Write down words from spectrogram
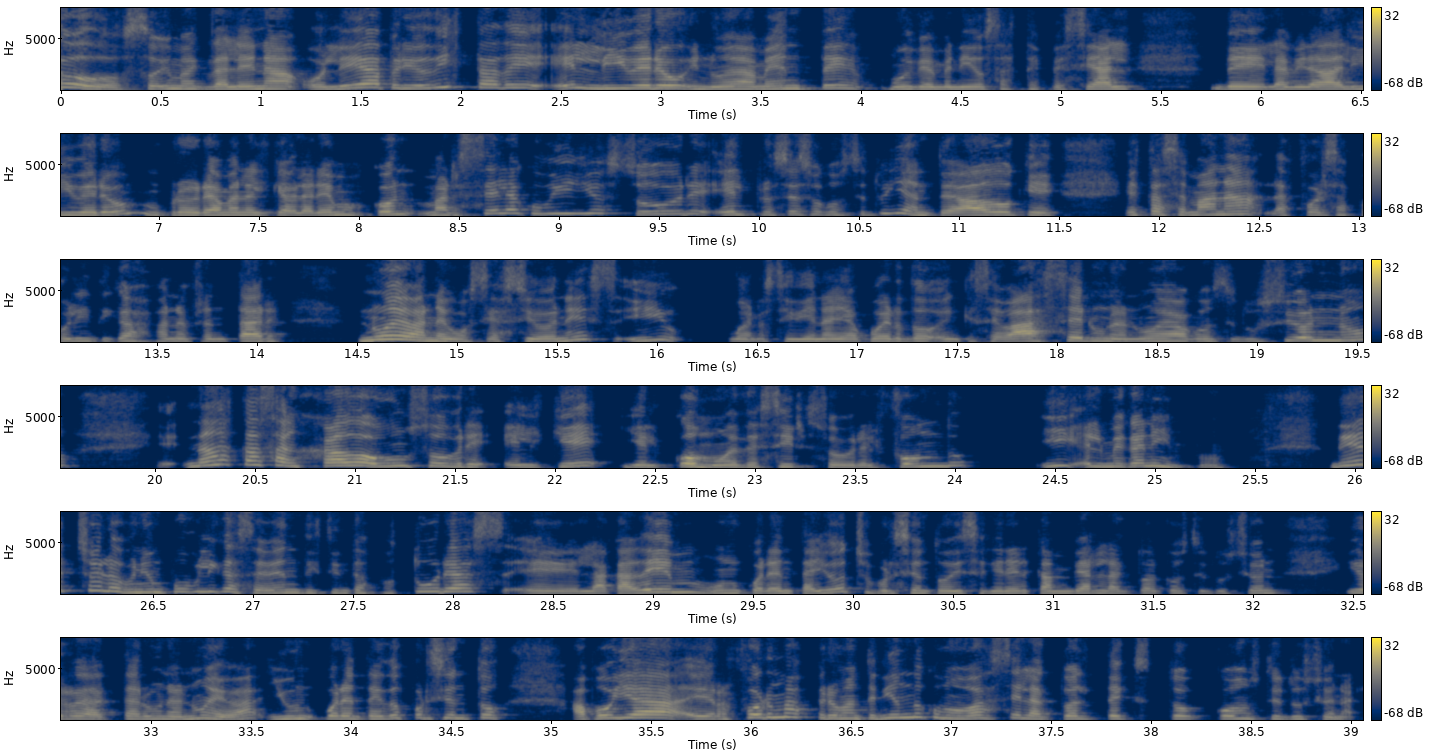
todos, soy Magdalena Olea, periodista de El Libero y nuevamente muy bienvenidos a este especial de La Mirada Libero, un programa en el que hablaremos con Marcela Cubillo sobre el proceso constituyente, dado que esta semana las fuerzas políticas van a enfrentar nuevas negociaciones y bueno, si bien hay acuerdo en que se va a hacer una nueva constitución, ¿no? Eh, nada está zanjado aún sobre el qué y el cómo, es decir, sobre el fondo y el mecanismo. De hecho, en la opinión pública se ven distintas posturas. Eh, la CADEM, un 48% dice querer cambiar la actual constitución y redactar una nueva, y un 42% apoya eh, reformas, pero manteniendo como base el actual texto constitucional.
